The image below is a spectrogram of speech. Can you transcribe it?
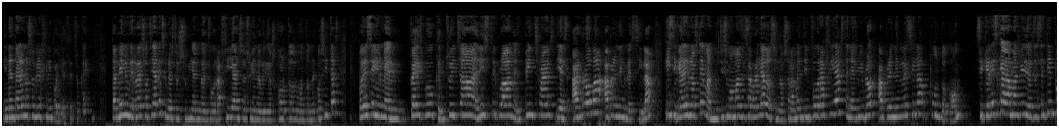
Intentaré no subir gilipolleces, ¿ok? También en mis redes sociales siempre estoy subiendo infografías, estoy subiendo vídeos cortos, un montón de cositas. Podéis seguirme en Facebook, en Twitter, en Instagram, en Pinterest y es arroba aprende inglés Sila. Y si queréis los temas muchísimo más desarrollados y no solamente infografías, tenéis mi blog aprendeinglesila.com. Si queréis que haga más vídeos de este tipo,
